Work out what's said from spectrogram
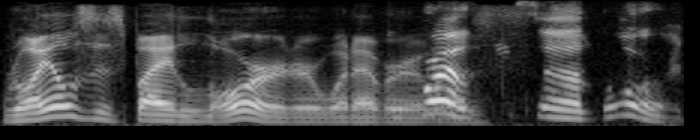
Royals is by Lorde or whatever it Bro, was. it's uh, Lorde.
